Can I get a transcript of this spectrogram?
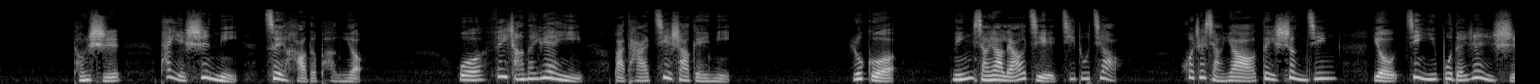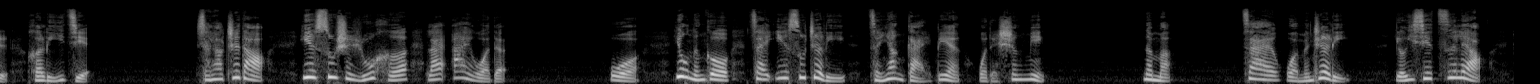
同时他也是你最好的朋友，我非常的愿意把他介绍给你。如果您想要了解基督教，或者想要对圣经有进一步的认识和理解，想要知道耶稣是如何来爱我的，我又能够在耶稣这里怎样改变我的生命，那么。在我们这里，有一些资料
